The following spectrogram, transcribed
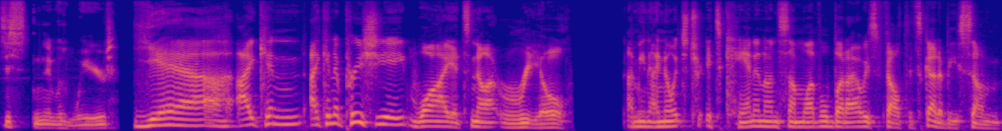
just it was weird. Yeah, I can I can appreciate why it's not real. I mean, I know it's tr- it's canon on some level, but I always felt it's got to be some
